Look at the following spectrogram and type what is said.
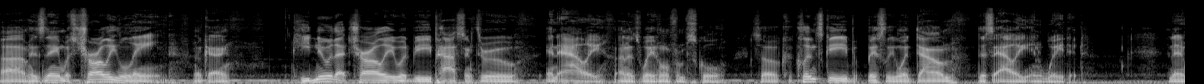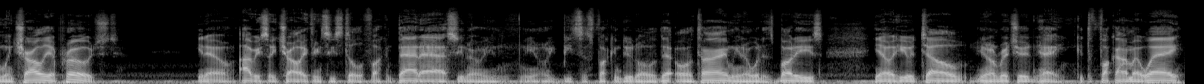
Um, his name was Charlie Lane. Okay. He knew that Charlie would be passing through an alley on his way home from school. So Kuklinski basically went down this alley and waited. And then when Charlie approached, you know, obviously Charlie thinks he's still a fucking badass. You know, he, you know, he beats this fucking dude all the all the time. You know, with his buddies. You know, he would tell you know Richard, "Hey, get the fuck out of my way."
